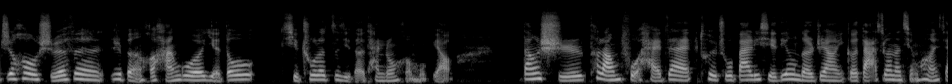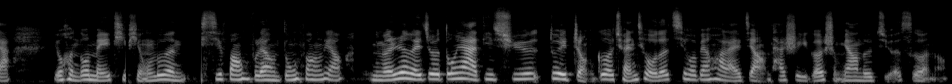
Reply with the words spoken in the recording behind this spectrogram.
之后，十月份日本和韩国也都提出了自己的碳中和目标。当时特朗普还在退出巴黎协定的这样一个打算的情况下，有很多媒体评论“西方不亮东方亮”。你们认为，就是东亚地区对整个全球的气候变化来讲，它是一个什么样的角色呢？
